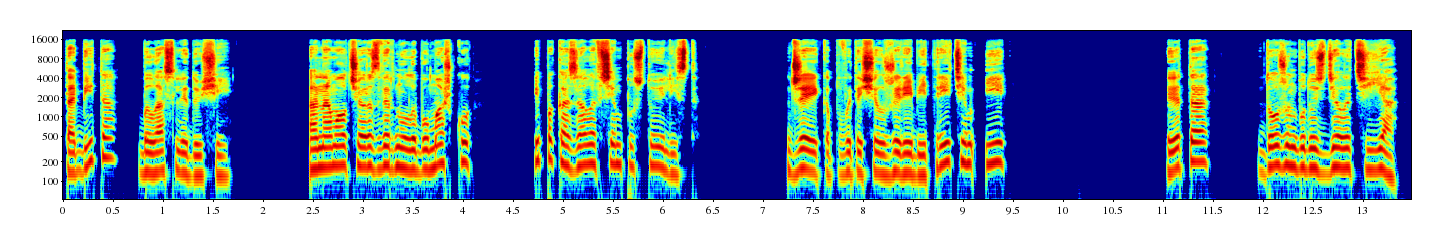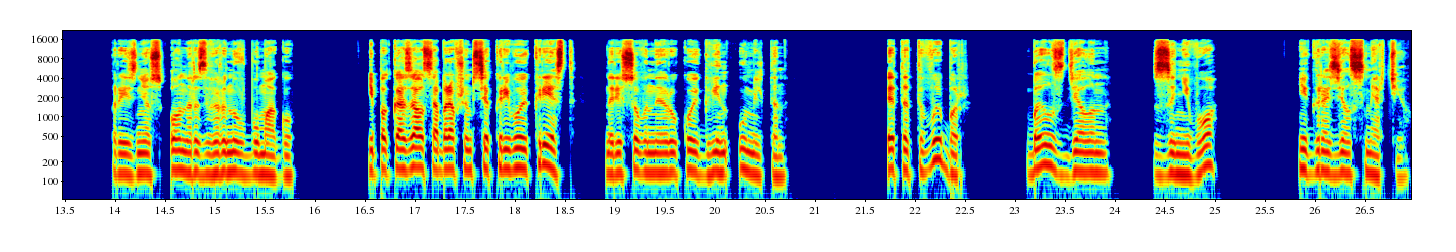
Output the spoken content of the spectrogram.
Табита была следующей. Она молча развернула бумажку и показала всем пустой лист. Джейкоб вытащил жеребий третьим и... «Это должен буду сделать я», — произнес он, развернув бумагу, и показал собравшимся кривой крест, нарисованный рукой Гвин Умильтон. Этот выбор был сделан за него и грозил смертью.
